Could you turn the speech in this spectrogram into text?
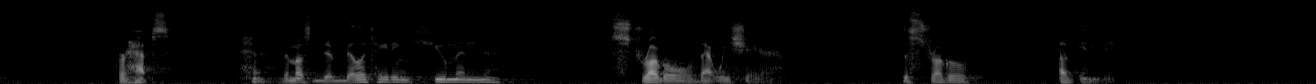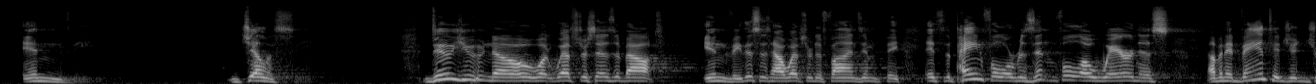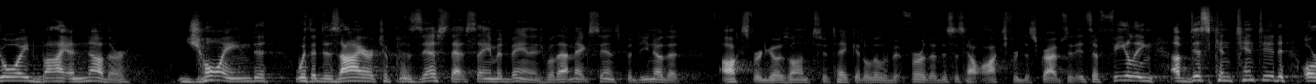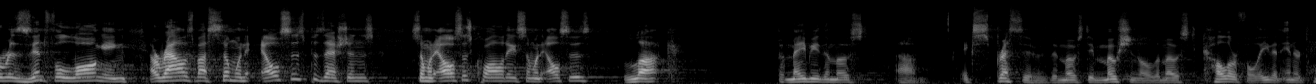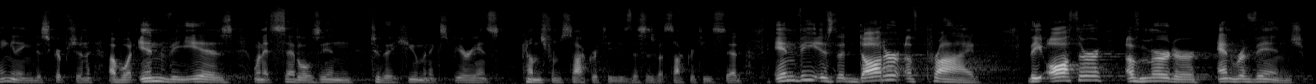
perhaps the most debilitating human struggle that we share the struggle of envy. Envy, jealousy. Do you know what Webster says about envy? This is how Webster defines envy it's the painful or resentful awareness of an advantage enjoyed by another, joined with a desire to possess that same advantage. Well, that makes sense, but do you know that? Oxford goes on to take it a little bit further. This is how Oxford describes it it's a feeling of discontented or resentful longing aroused by someone else's possessions, someone else's qualities, someone else's luck. But maybe the most um, expressive, the most emotional, the most colorful, even entertaining description of what envy is when it settles into the human experience comes from Socrates. This is what Socrates said Envy is the daughter of pride the author of murder and revenge,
